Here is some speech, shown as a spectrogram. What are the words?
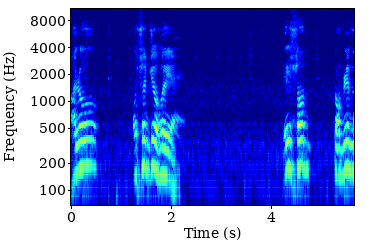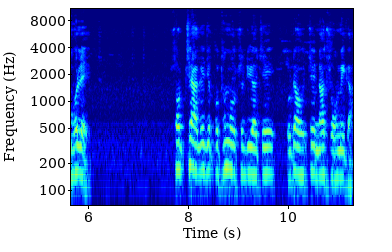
আলো অসহ্য হয়ে যায়। এই সব প্রবলেম হলে সবচেয়ে আগে যে প্রথম ওষুধই আছে ওটা হচ্ছে নাক্স ভূমিকা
